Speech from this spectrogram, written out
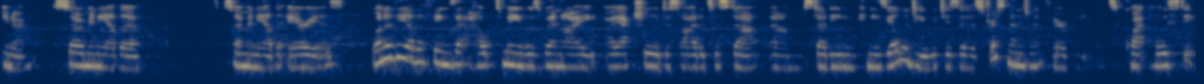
you know so many other so many other areas. One of the other things that helped me was when I, I actually decided to start um, studying kinesiology, which is a stress management therapy. It's quite holistic.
